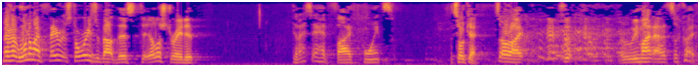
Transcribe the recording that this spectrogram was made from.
Matter of fact, one of my favorite stories about this to illustrate it, did I say I had five points? It's okay. It's alright. So, we might, that's okay.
